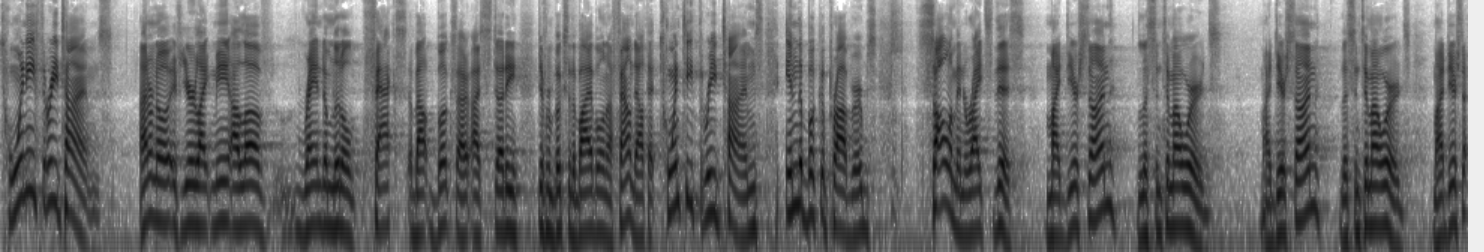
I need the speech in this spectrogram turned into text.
23 times I don't know if you're like me. I love random little facts about books. I, I, study different books of the Bible, and I found out that 23 times in the book of Proverbs, Solomon writes this My dear son, listen to my words. My dear son, listen to my words. My dear son,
